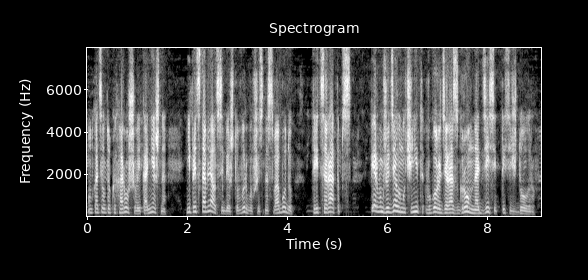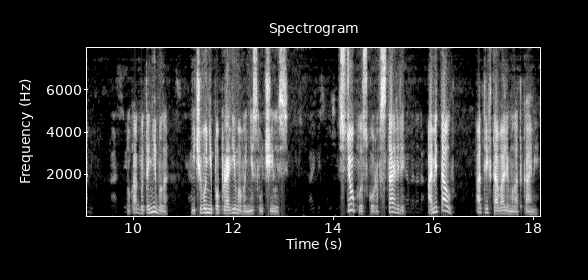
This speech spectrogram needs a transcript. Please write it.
Он хотел только хорошего и, конечно, не представлял себе, что, вырвавшись на свободу, Трицератопс первым же делом учинит в городе разгром на 10 тысяч долларов. Но как бы то ни было, ничего непоправимого не случилось. Стекла скоро вставили, а металл отрихтовали молотками.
